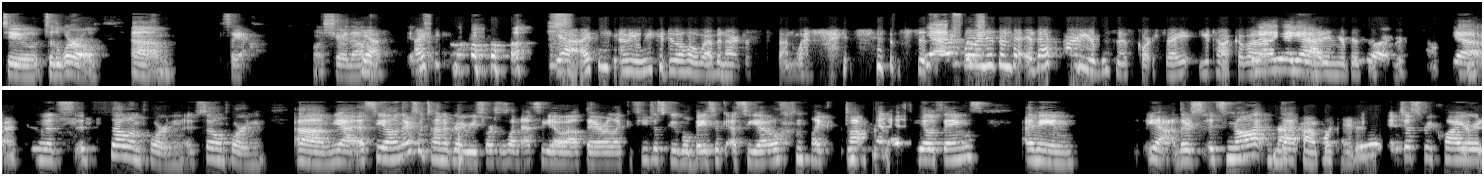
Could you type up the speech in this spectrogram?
to to the world. Um, so yeah, I want to share that. Yeah, I think. yeah, I think. I mean, we could do a whole webinar just on websites. it's just, yeah, well, and isn't that, that's part of your business course, right? You talk about yeah, yeah, yeah. that in your business sure. course. Yeah, okay. it's it's so important. It's so important um, yeah, SEO, and there's a ton of great resources on SEO out there. Like if you just Google basic SEO, like top mm-hmm. 10 SEO things, I mean, yeah, there's it's not, not that complicated. It just requires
